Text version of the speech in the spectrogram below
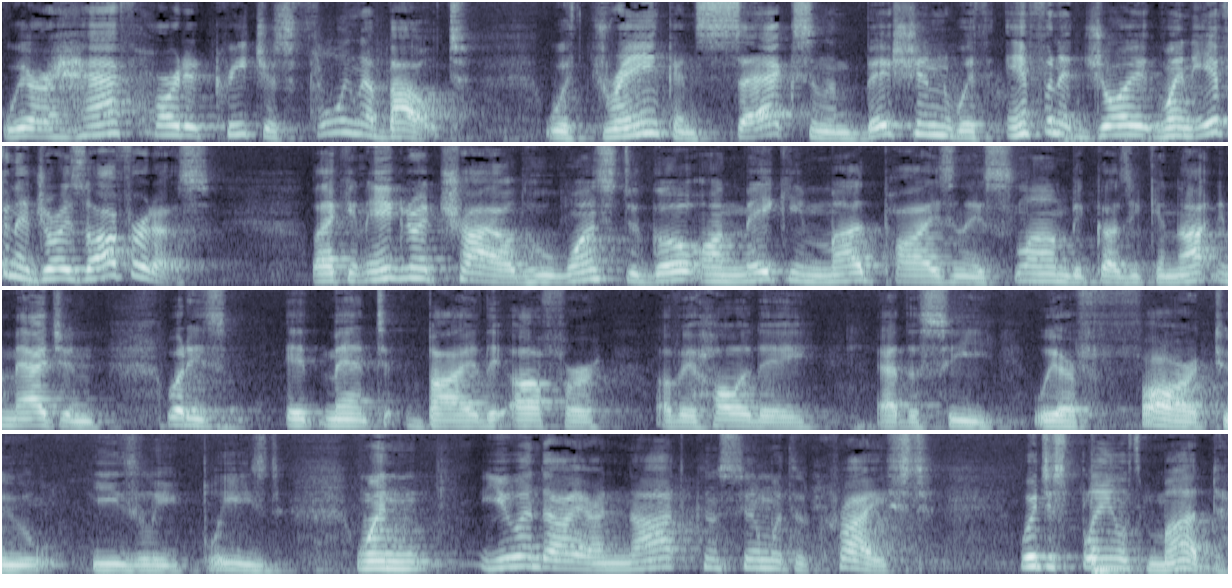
We are half hearted creatures fooling about with drink and sex and ambition, with infinite joy, when infinite joy is offered us. Like an ignorant child who wants to go on making mud pies in a slum because he cannot imagine what it meant by the offer of a holiday at the sea. We are far too easily pleased. When you and I are not consumed with Christ, we're just playing with mud.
